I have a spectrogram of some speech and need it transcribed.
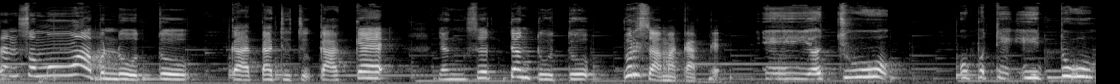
dan semua penduduk, kata cucu kakek yang sedang duduk bersama kakek. Iya, Cuk. Upeti itu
